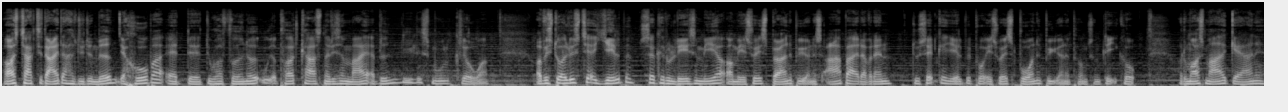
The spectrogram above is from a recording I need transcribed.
Og også tak til dig, der har lyttet med. Jeg håber, at øh, du har fået noget ud af podcasten, og ligesom mig er blevet en lille smule klogere. Og hvis du har lyst til at hjælpe, så kan du læse mere om SOS Børnebyernes arbejde og hvordan du selv kan hjælpe på sosbornebyerne.dk. Og du må også meget gerne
